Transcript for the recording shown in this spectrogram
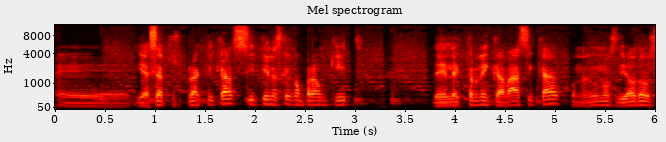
eh, y hacer tus prácticas. Si tienes que comprar un kit de electrónica básica con algunos diodos,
